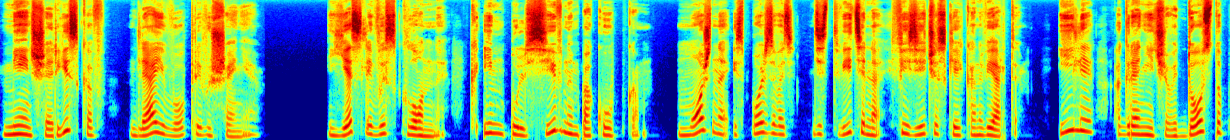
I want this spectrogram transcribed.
меньше рисков для его превышения. Если вы склонны к импульсивным покупкам, можно использовать действительно физические конверты или ограничивать доступ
